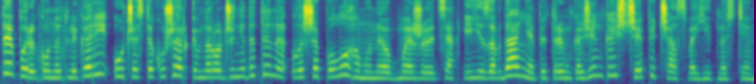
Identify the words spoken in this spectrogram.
Проте, переконують лікарі, участь акушерки в народженні дитини лише пологами не обмежується. Її завдання – підтримка жінки ще під час вагітності.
